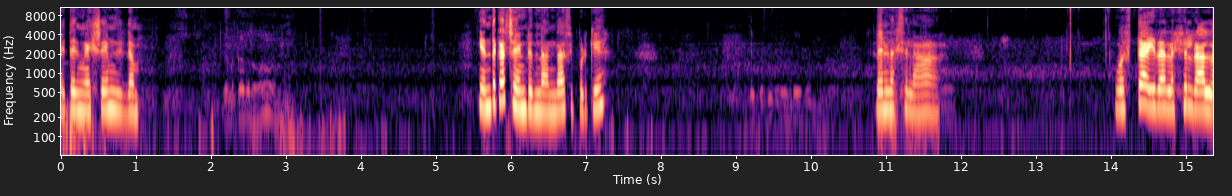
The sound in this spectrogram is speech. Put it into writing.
అయితే నెక్స్ట్ టైం తీద్దాం ఎంత ఖర్చు అయింటుంది నా అందాస్ ఇప్పటికి? రెండు లక్షలా? వస్తే ఐదారు ఆరు లక్షలు రాళ్ళ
